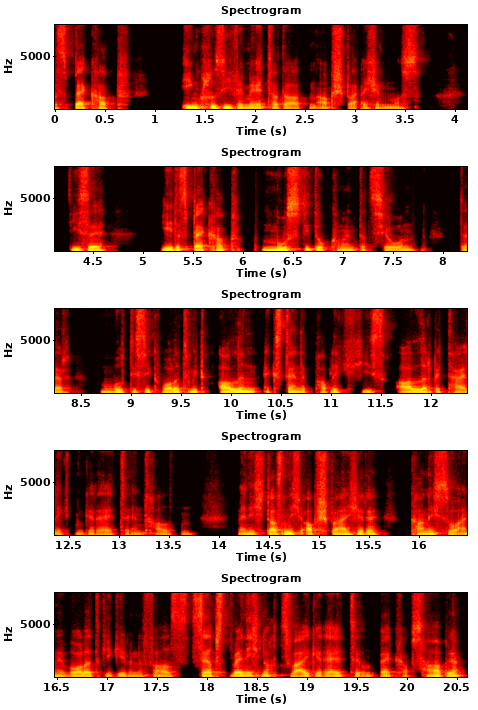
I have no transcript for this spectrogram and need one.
das Backup inklusive Metadaten abspeichern muss. Diese, jedes Backup muss die Dokumentation der Multisig Wallet mit allen Extended Public Keys aller beteiligten Geräte enthalten. Wenn ich das nicht abspeichere, kann ich so eine Wallet gegebenenfalls, selbst wenn ich noch zwei Geräte und Backups habe,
